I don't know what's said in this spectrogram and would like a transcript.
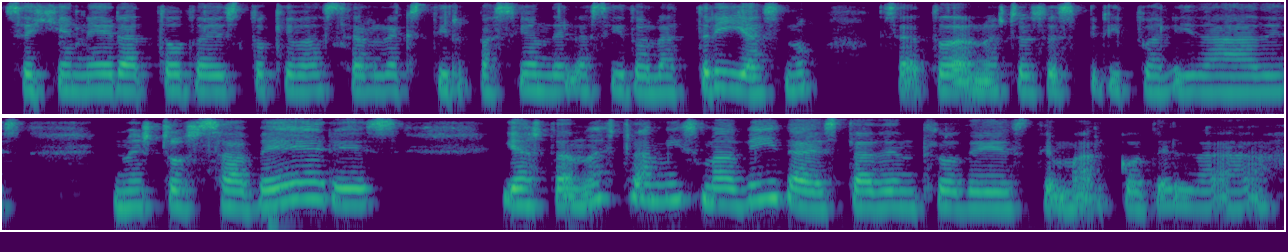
se genera todo esto que va a ser la extirpación de las idolatrías, ¿no? O sea, todas nuestras espiritualidades, nuestros saberes y hasta nuestra misma vida está dentro de este marco de la...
